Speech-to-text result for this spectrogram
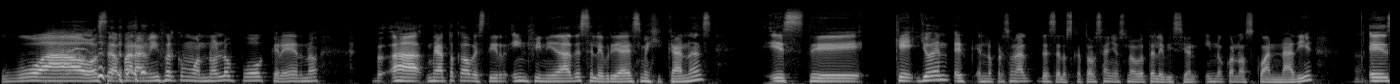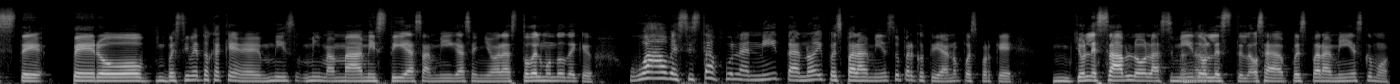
wow, o sea, para mí fue como, no lo puedo creer, ¿no? Ah, me ha tocado vestir infinidad de celebridades mexicanas, este, que yo en, en lo personal desde los 14 años no veo televisión y no conozco a nadie, este, pero pues sí me toca que mis, mi mamá, mis tías, amigas, señoras, todo el mundo de que, wow, vestiste a fulanita, ¿no? Y pues para mí es súper cotidiano, pues porque mm, yo les hablo, las mido, Ajá. les, o sea, pues para mí es como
